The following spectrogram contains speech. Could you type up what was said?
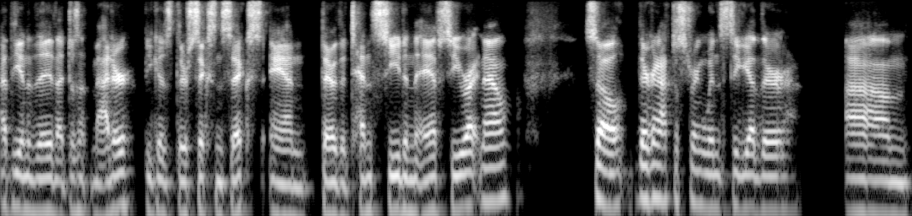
at the end of the day, that doesn't matter because they're six and six and they're the 10th seed in the AFC right now. So they're gonna have to string wins together. Um,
